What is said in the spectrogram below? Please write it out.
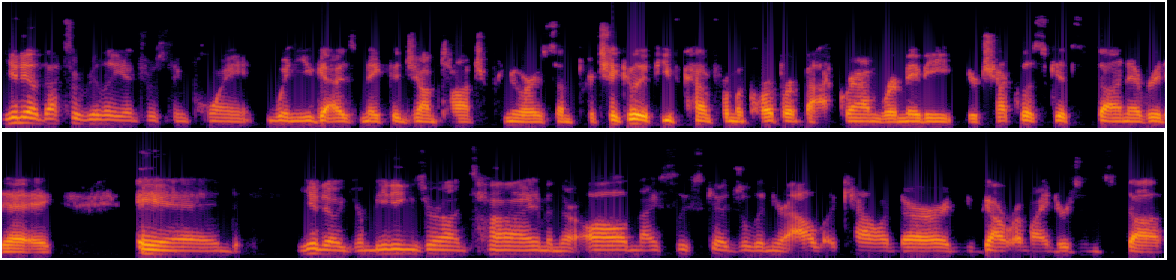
You know, that's a really interesting point when you guys make the jump to entrepreneurs, and particularly if you've come from a corporate background where maybe your checklist gets done every day, and you know your meetings are on time and they're all nicely scheduled in your Outlook calendar, and you've got reminders and stuff.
